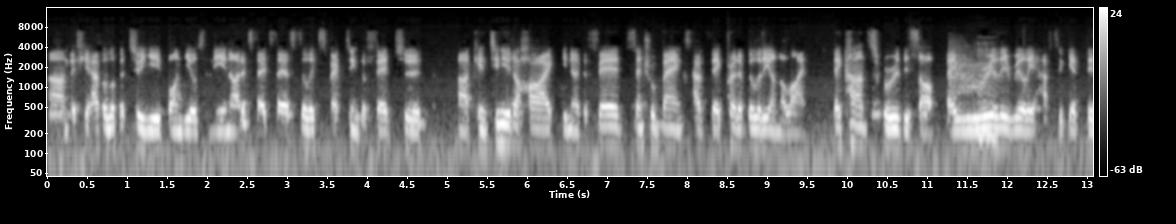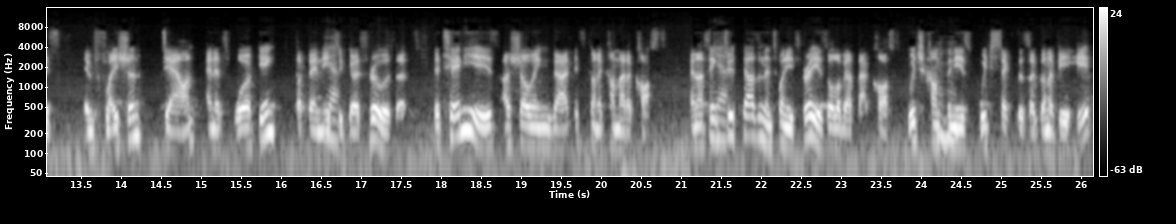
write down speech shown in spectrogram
Um, if you have a look at two-year bond yields in the United States, they are still expecting the Fed to uh, continue to hike. You know, the Fed, central banks have their credibility on the line. They can't screw this up. They really, really have to get this inflation down, and it's working, but they need yeah. to go through with it. The 10 years are showing that it's going to come at a cost. And I think yeah. 2023 is all about that cost. Which companies, mm-hmm. which sectors are going to be hit?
